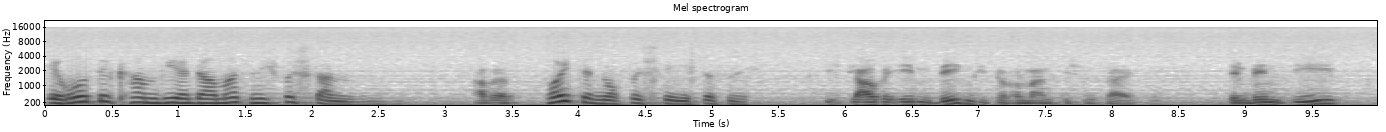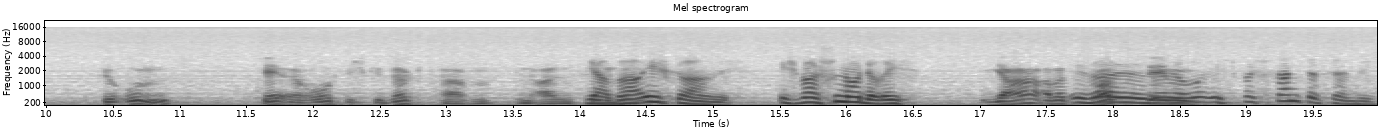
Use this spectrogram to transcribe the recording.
Erotik haben wir damals nicht verstanden. Aber Heute noch verstehe ich das nicht. ich glaube eben wegen dieser romantischen Seite. Denn wenn Sie für uns sehr erotisch gewirkt haben in allen Filmen... Ja, war ich gar nicht. Ich war schnodderig. Ja, aber trotzdem, ich verstand das ja nicht.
